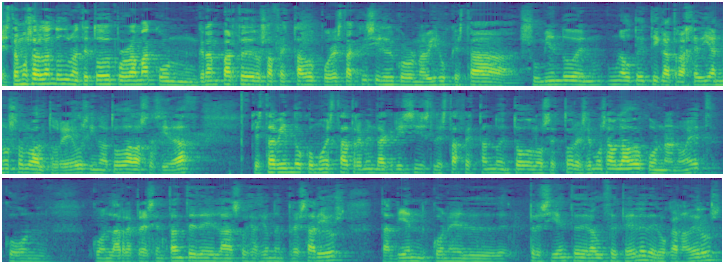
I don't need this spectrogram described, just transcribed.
Estamos hablando durante todo el programa con gran parte de los afectados por esta crisis del coronavirus que está sumiendo en una auténtica tragedia no solo al toreo, sino a toda la sociedad, que está viendo cómo esta tremenda crisis le está afectando en todos los sectores. Hemos hablado con Anoet, con, con la representante de la Asociación de Empresarios, también con el presidente de la UCTL, de los ganaderos,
